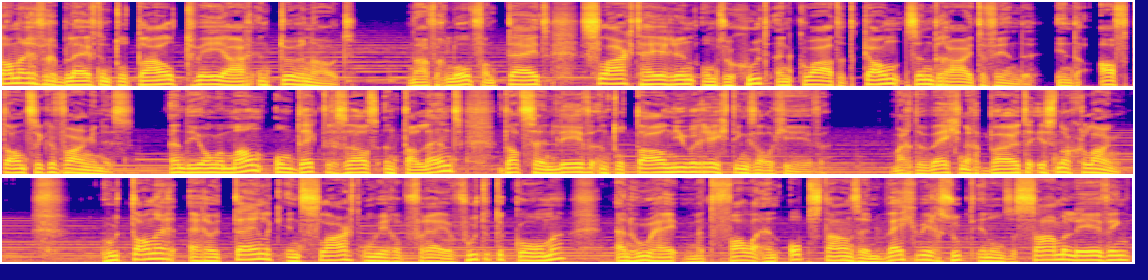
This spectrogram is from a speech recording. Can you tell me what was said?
Tanner verblijft in totaal twee jaar in Turnhout. Na verloop van tijd slaagt hij erin om zo goed en kwaad het kan zijn draai te vinden in de aftandse gevangenis. En de jonge man ontdekt er zelfs een talent dat zijn leven een totaal nieuwe richting zal geven. Maar de weg naar buiten is nog lang. Hoe Tanner er uiteindelijk in slaagt om weer op vrije voeten te komen en hoe hij met vallen en opstaan zijn weg weer zoekt in onze samenleving,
